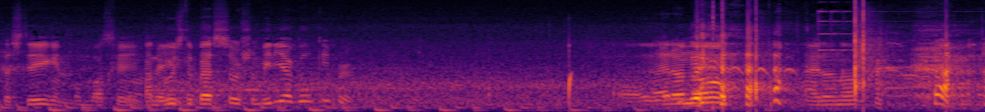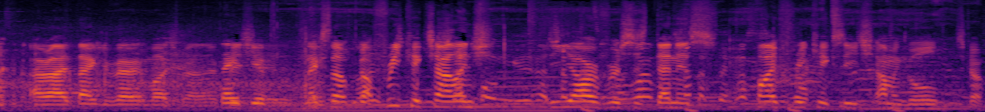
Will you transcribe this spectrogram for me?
Ter Stegen. Okay, and who's the best social media goalkeeper? I don't know. I don't know. All right, thank you very much, man. I Thank you. it. Next up, we've got free kick challenge. Diyar versus Deniz. Five free kicks each. I'm in goal. Let's go.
